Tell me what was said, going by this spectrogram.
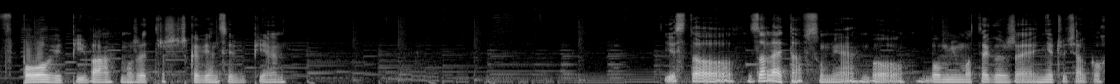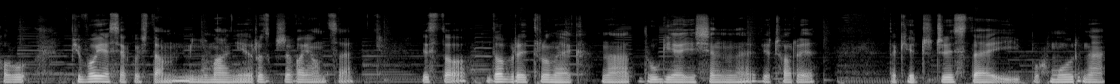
w połowie piwa, może troszeczkę więcej wypiłem. Jest to zaleta w sumie, bo, bo mimo tego, że nie czuć alkoholu, piwo jest jakoś tam minimalnie rozgrzewające. Jest to dobry trunek na długie jesienne wieczory, takie czyste i pochmurne.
